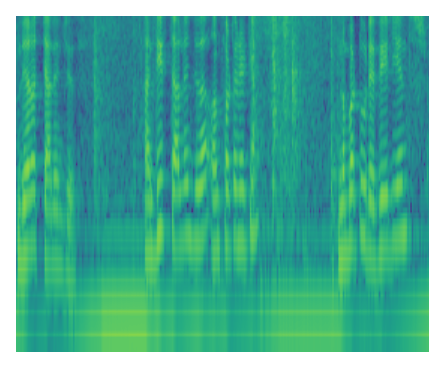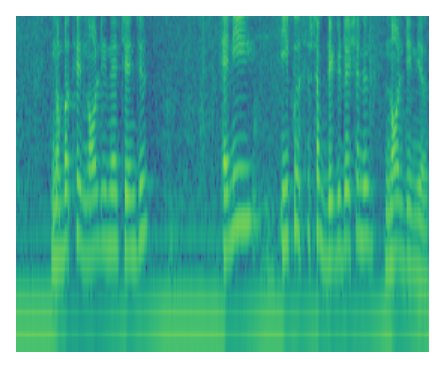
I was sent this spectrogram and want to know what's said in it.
there are challenges. And these challenges are uncertainty, number two, resilience, number three, non-linear changes. Any ecosystem degradation is non-linear.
